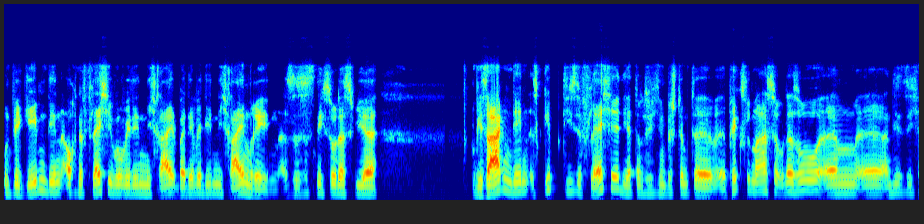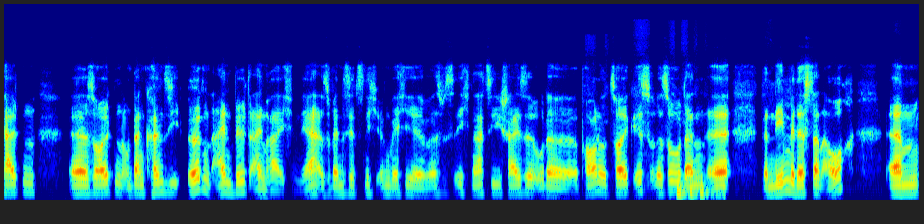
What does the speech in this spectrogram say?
Und wir geben denen auch eine Fläche, wo wir denen nicht rein, bei der wir denen nicht reinreden. Also es ist nicht so, dass wir, wir sagen denen, es gibt diese Fläche, die hat natürlich eine bestimmte äh, Pixelmaße oder so, ähm, äh, an die sie sich halten äh, sollten, und dann können sie irgendein Bild einreichen. Ja, also wenn es jetzt nicht irgendwelche, was weiß ich, Nazi-Scheiße oder Porno-Zeug ist oder so, dann, äh, dann nehmen wir das dann auch. Ähm,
